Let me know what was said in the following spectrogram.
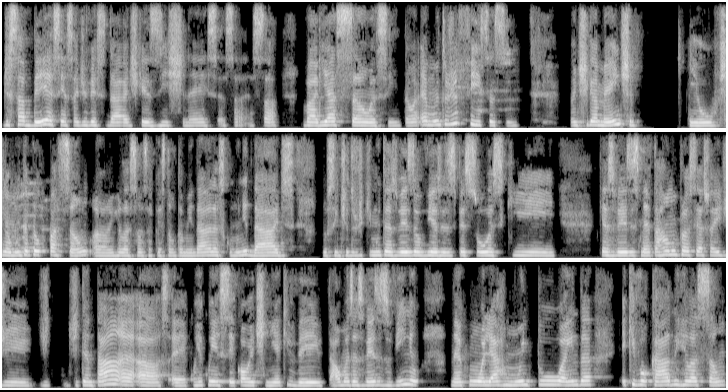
de saber assim, essa diversidade que existe, né? Essa, essa variação, assim. Então é muito difícil, assim. Antigamente, eu tinha muita preocupação ah, em relação a essa questão também da, das comunidades, no sentido de que muitas vezes eu via, às vezes, pessoas que que às vezes né, estavam num processo aí de, de, de tentar é, é, reconhecer qual etnia que veio e tal, mas às vezes vinham né, com um olhar muito ainda equivocado em relação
